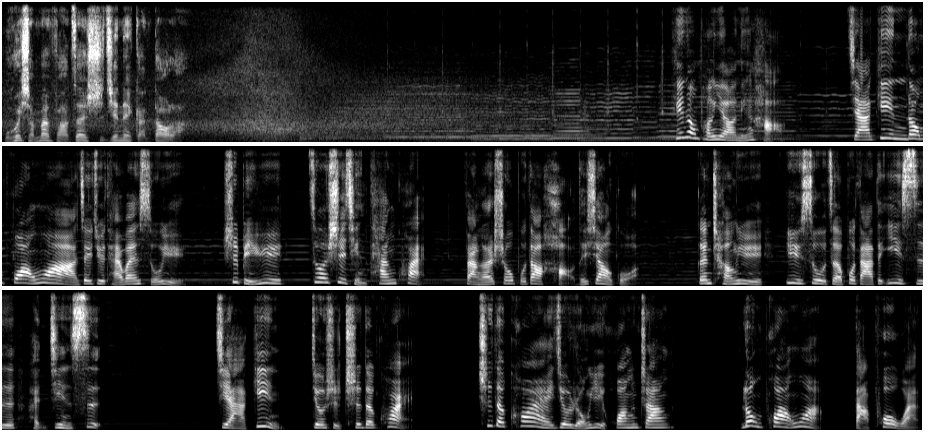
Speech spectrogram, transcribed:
我会想办法在时间内赶到啦。听众朋友您好，“食紧弄破碗”这句台湾俗语是比喻做事情贪快，反而收不到好的效果，跟成语“欲速则不达”的意思很近似。“食紧”就是吃得快，吃得快就容易慌张，“弄破碗”打破碗，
